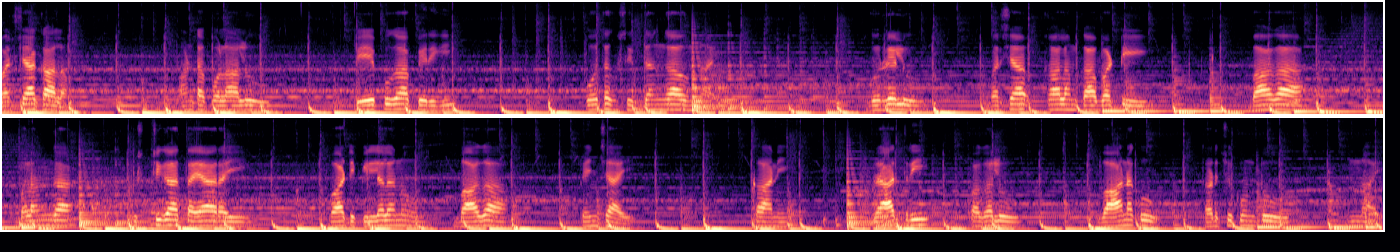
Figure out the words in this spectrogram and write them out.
వర్షాకాలం. పంట పొలాలు వేపుగా పెరిగి కోతకు సిద్ధంగా ఉన్నాయి. గొర్రెలు వర్షాకాలం కాబట్టి బాగా బలంగా పుష్టిగా తయారయ్యి వాటి పిల్లలను బాగా పెంచాయి. కానీ రాత్రి పగలు వానకు తడుచుకుంటూ ఉన్నాయి.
